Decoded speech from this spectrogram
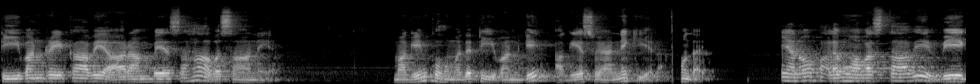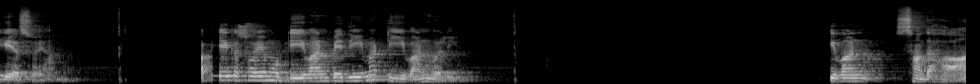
T1 රේඛාවේ ආරම්භය සහ අවසානය. මගෙන් කොහොමද T1 ගේ අගය සොයන්නේ කියලා. හොඳයි. යනවා පළමු අවස්ථාවේ වේගය සොයන්න. අපි ඒක සොයමු d1 බෙදීම t1 වලින්. t1 සඳහා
